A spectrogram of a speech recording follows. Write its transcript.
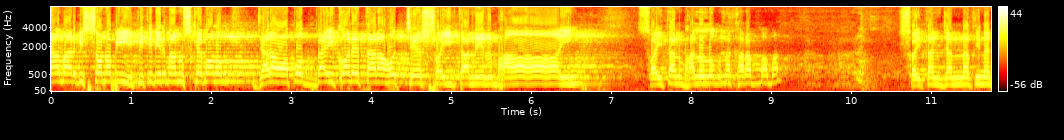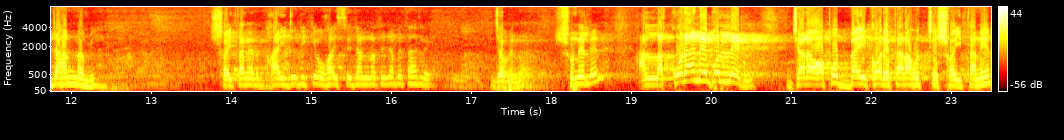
আমার বিশ্ব নবী পৃথিবীর মানুষকে বলো, যারা অপব্যয় করে তারা হচ্ছে শয়তানের ভাই। শয়তান ভালো লোক না খারাপ বাবা? শয়তান জান্নাতি না জাহান্নামী? শয়তানের ভাই যদি কেউ হয়, সে জান্নাতে যাবে তাহলে? যাবে না। শুনেলেন? আল্লাহ কোরআনে বললেন যারা অপব্যয় করে তারা হচ্ছে শয়তানের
